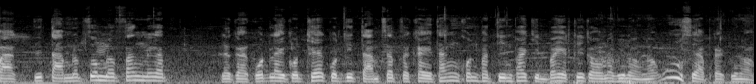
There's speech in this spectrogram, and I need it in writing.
ฝากติดตามรับชมรับฟังนะครับแล้วก็กดไลค์กดแชร์กดติดตามซับสไครต์ทั้งคนพัดตินพากินพาเฮ็ดคือเก่านะพี่น้องเนาะอู้แซ่บคักพี่น้อง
